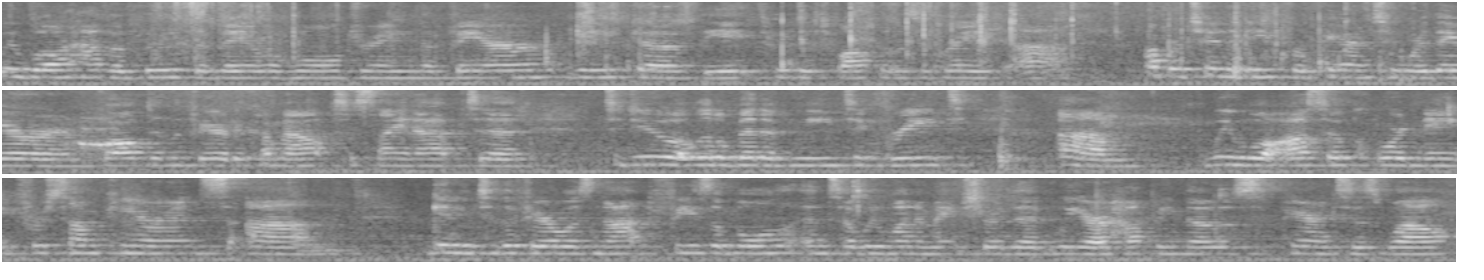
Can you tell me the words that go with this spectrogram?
we will have a booth available during the fair week of the 8th through the 12th. It was a great uh, opportunity for parents who were there or involved in the fair to come out to sign up, to, to do a little bit of meet and greet. Um, We will also coordinate for some parents, um, getting to the fair was not feasible, and so we want to make sure that we are helping those parents as well.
